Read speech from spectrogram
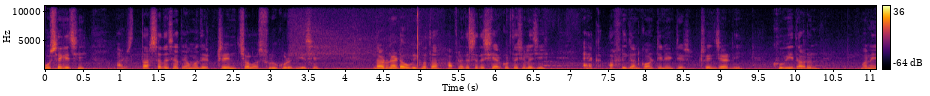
বসে গেছি আর তার সাথে সাথে আমাদের ট্রেন চলা শুরু করে দিয়েছে। দারুণ একটা অভিজ্ঞতা আপনাদের সাথে শেয়ার করতে চলেছি। এক আফ্রিকান কন্টিনেন্টের ট্রেন জার্নি খুবই দারুণ। মানে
